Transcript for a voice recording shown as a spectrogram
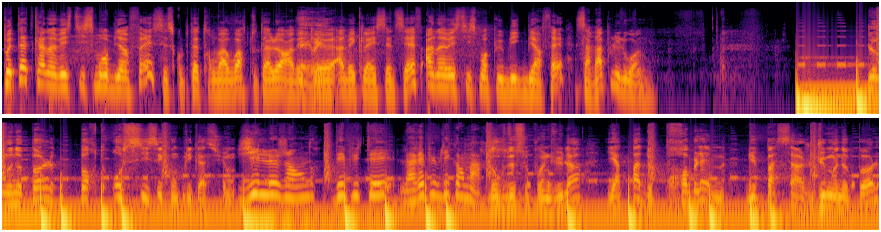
peut-être qu'un investissement bien fait, c'est ce que peut-être on va voir tout à l'heure avec, Eh oui. euh, avec la SNCF, un investissement public bien fait, ça va plus loin. Le monopole porte aussi ses complications. Gilles Legendre, député La République En Marche. Donc de ce point de vue-là, il n'y a pas de problème du passage du monopole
